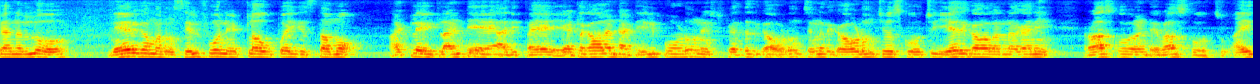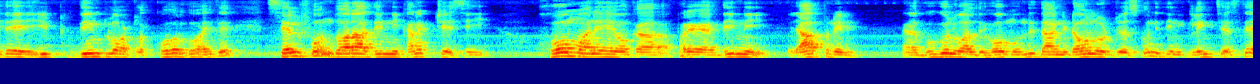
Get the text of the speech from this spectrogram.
ప్యానల్లో నేరుగా మనం సెల్ ఫోన్ ఎట్లా ఉపయోగిస్తామో అట్లే ఇట్లా అంటే అది పై ఎట్లా కావాలంటే అటు వెళ్ళిపోవడం నెక్స్ట్ పెద్దది కావడం చిన్నది కావడం చేసుకోవచ్చు. ఏది కావాలన్నా కానీ రాసుకోవాలంటే రాసుకోవచ్చు. అయితే దీంట్లో అట్లా కుదరదు. అయితే సెల్ ఫోన్ ద్వారా దీన్ని కనెక్ట్ చేసి హోమ్ అనే ఒక పరి దీన్ని యాప్ని గూగుల్ వాళ్ళది హోమ్ ఉంది. దాన్ని డౌన్లోడ్ చేసుకొని దీనికి లింక్ చేస్తే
